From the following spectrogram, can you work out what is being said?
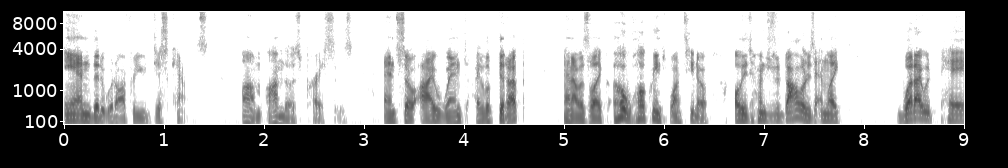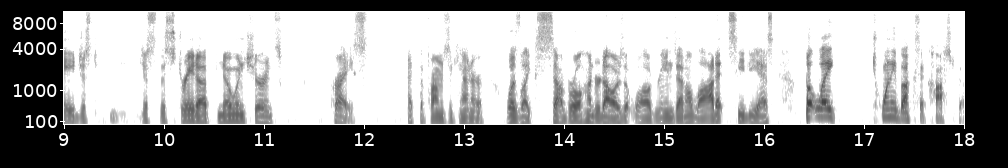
and that it would offer you discounts um, on those prices. And so I went, I looked it up, and I was like, oh, Walgreens wants you know all these hundreds of dollars, and like what I would pay just just the straight up no insurance price at the pharmacy counter was like several hundred dollars at Walgreens and a lot at CVS, but like 20 bucks at Costco,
